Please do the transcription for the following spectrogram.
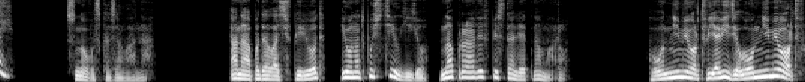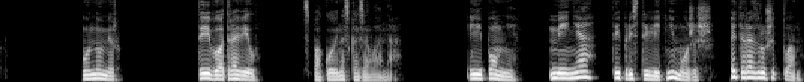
Ай! снова сказала она. Она подалась вперед, и он отпустил ее, направив пистолет на Мару. «Он не мертв, я видел, он не мертв! Он умер. Ты его отравил, спокойно сказала она. И помни, меня ты пристрелить не можешь. Это разрушит план.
